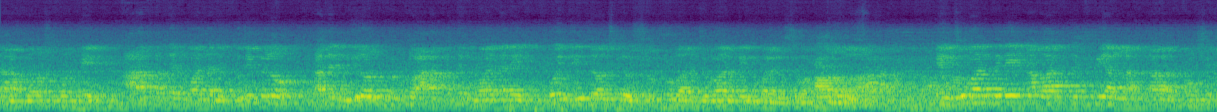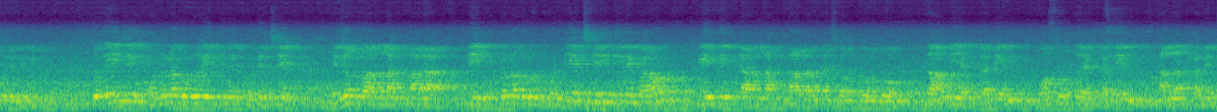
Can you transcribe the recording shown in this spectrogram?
তারা পরস্পরকে আরাফাতের ময়দানে খুঁজে পেল। তাদের মিলন ঘটল আরাফাতের ময়দানে। ওই দিনটাও ছিল শুক্রবার, জুমার দিন বলেন এই জুমার দিনে আবার পৃথিবী আল্লাহ তারা ধ্বংস করে দিলেন। তো এই যে ঘটনাগুলো এই দিনে ঘটেছে এজন্য আল্লাহ তাআলা এই ঘটনাগুলো ঘটিয়েছে এই দিনে, কারণ এই দিনটা আল্লাহ তাআলার কাছে অত্যন্ত দামি একটা দিন পছন্দের একটা দিন। আল্লাহ হাবিব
